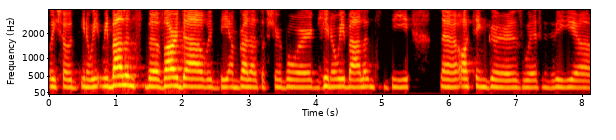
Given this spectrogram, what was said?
we showed, you know, we, we balanced the Varda with the umbrellas of Cherbourg, you know, we balanced the uh, Ottinger's, with the uh,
